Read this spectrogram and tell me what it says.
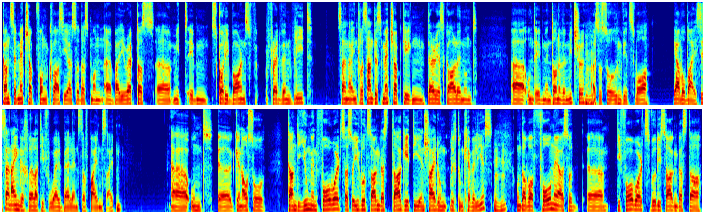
ganze Matchup von quasi, also dass man äh, bei den Raptors äh, mit eben Scotty Barnes, Fred Van Vliet, sein interessantes Matchup gegen Darius Garland und, äh, und eben Donovan Mitchell, mhm. also so irgendwie zwei, ja, wobei, sie sind eigentlich relativ well balanced auf beiden Seiten. Äh, und äh, genauso dann die jungen Forwards, also ich würde sagen, dass da geht die Entscheidung Richtung Cavaliers. Mhm. Und aber vorne, also äh, die Forwards, würde ich sagen, dass da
